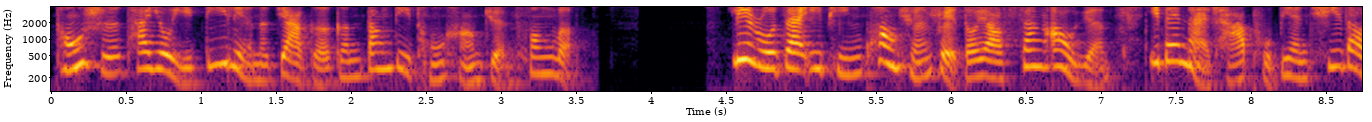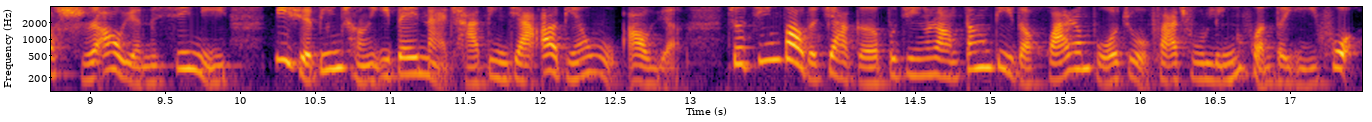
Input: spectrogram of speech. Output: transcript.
同时，它又以低廉的价格跟当地同行卷疯了。例如，在一瓶矿泉水都要三澳元，一杯奶茶普遍七到十澳元的悉尼，蜜雪冰城一杯奶茶定价二点五澳元，这惊爆的价格不禁让当地的华人博主发出灵魂的疑惑：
